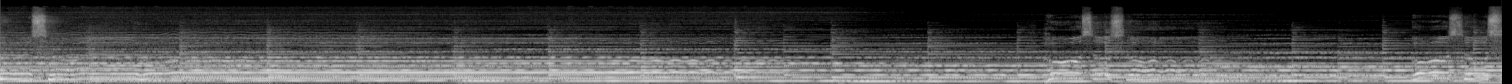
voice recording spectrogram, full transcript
주소서. 오소서 오소서.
